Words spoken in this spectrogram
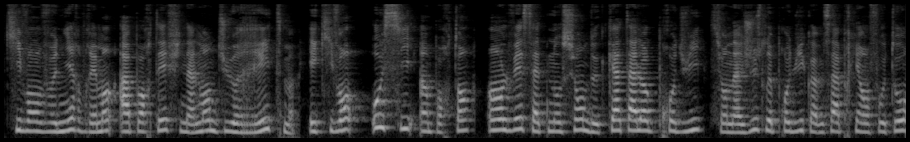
qui vont venir vraiment apporter finalement du rythme et qui vont aussi important enlever cette notion de catalogue produit. Si on a juste le produit comme ça pris en photo,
